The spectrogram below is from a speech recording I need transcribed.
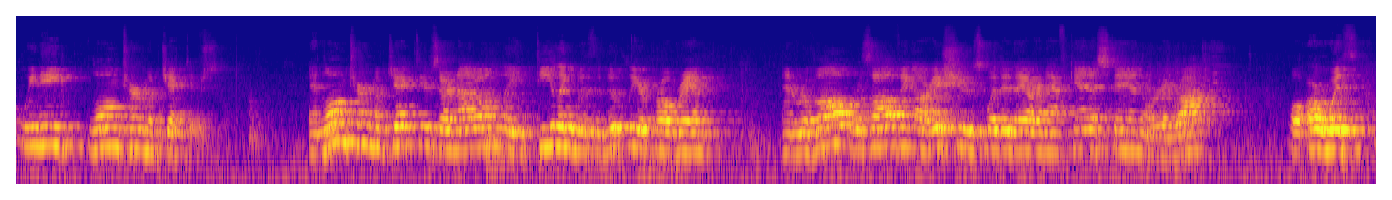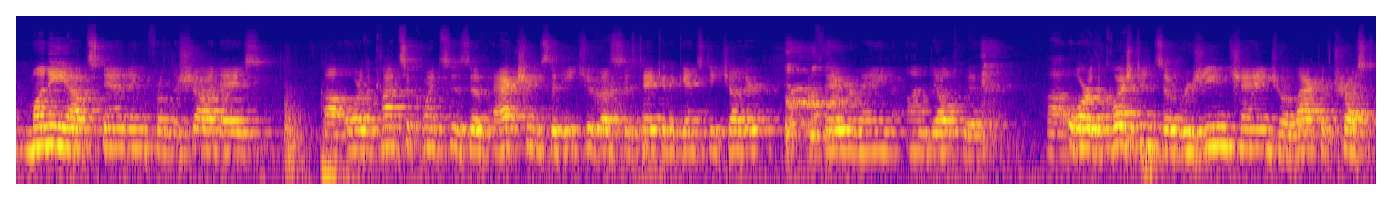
we need long-term objectives. And long-term objectives are not only dealing with the nuclear program and revol- resolving our issues, whether they are in Afghanistan or Iraq, or, or with money outstanding from the Shah days, uh, or the consequences of actions that each of us has taken against each other if they remain undealt with, uh, or the questions of regime change or lack of trust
